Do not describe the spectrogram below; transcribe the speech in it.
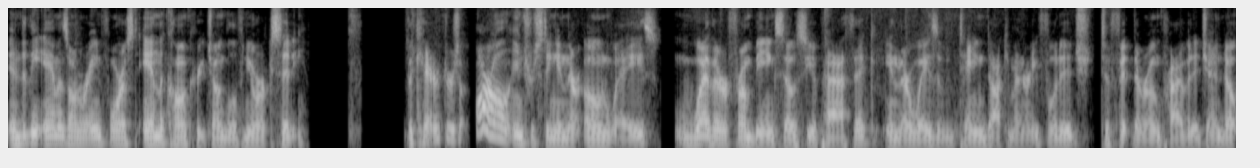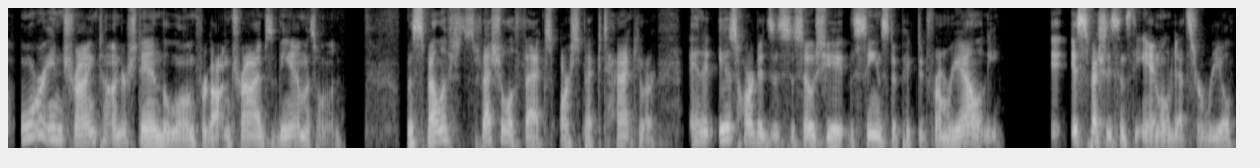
into the Amazon rainforest and the concrete jungle of New York City. The characters are all interesting in their own ways, whether from being sociopathic in their ways of obtaining documentary footage to fit their own private agenda, or in trying to understand the long forgotten tribes of the Amazon. The special effects are spectacular, and it is hard to disassociate the scenes depicted from reality, especially since the animal deaths are real.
